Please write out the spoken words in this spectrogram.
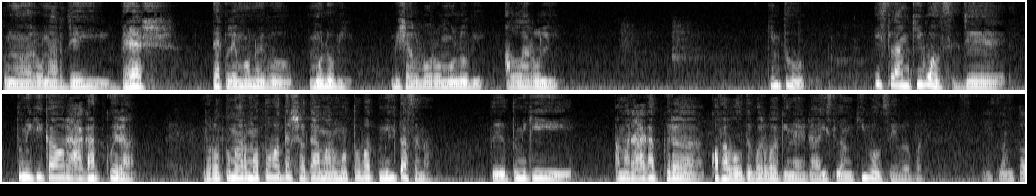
তোমার ওনার যেই ব্যাস দেখলে মনে হইব মৌলবী। বিশাল বড় মৌলবী আল্লাহর অলি কিন্তু ইসলাম কি বলছে? যে তুমি কি কাউরে আঘাত কইরা, ধরো তোমার মতবাদের সাথে আমার মতবাদ মিলতাছে না, তো তুমি কি আমার আঘাত করে কথা বলতে পারবা কিনা? এটা ইসলাম কি বলছে এই ব্যাপারে? ইসলাম তো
